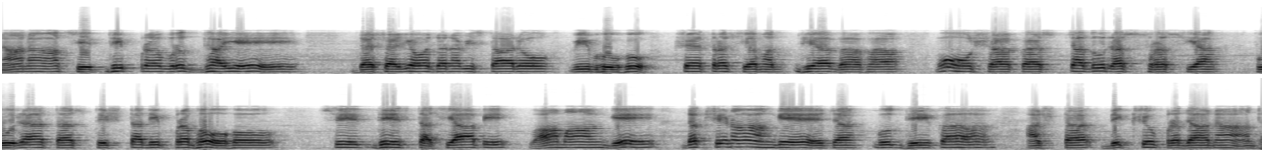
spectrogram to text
नानासिद्धिप्रवृद्धये। दशयोजनविस्तारो विभुः क्षेत्रस्य मध्यगः। मूषकश्चतुरस्रस्य पुरतस्तिष्ठति प्रभोः सिद्धिस्तस्यापि वामाङ्गे दक्षिणाङ्गे च बुद्धिका। अष्टदिक्षु प्रजानाथ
